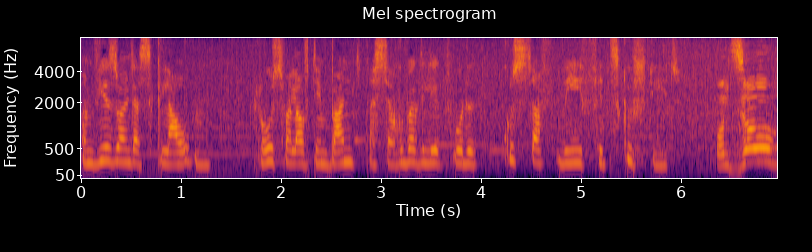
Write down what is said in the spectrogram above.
und wir sollen das glauben. Bloß weil auf dem Band, das darüber gelegt wurde, Gustav W. Fitzke steht. Und so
